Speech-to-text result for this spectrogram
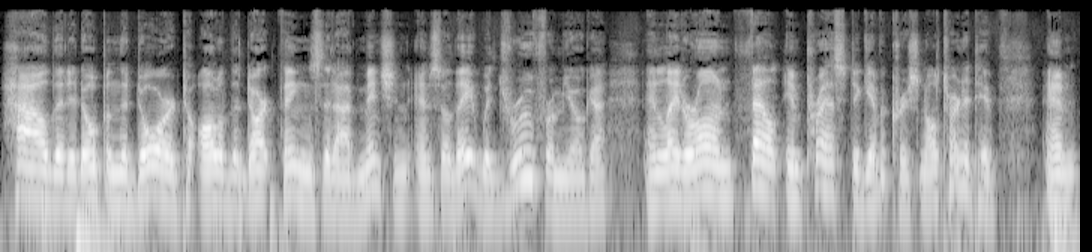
how that it opened the door to all of the dark things that I've mentioned. And so they withdrew from yoga and later on felt impressed to give a Christian alternative. And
